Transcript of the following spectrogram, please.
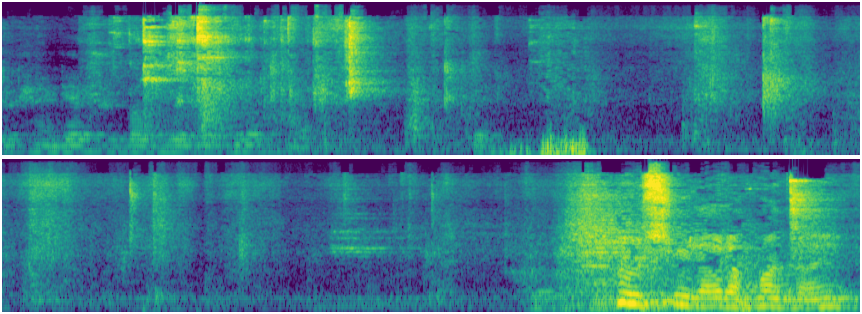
Gökhan gel şurada bir yere oturalım ya. Gel. Bismillahirrahmanirrahim.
